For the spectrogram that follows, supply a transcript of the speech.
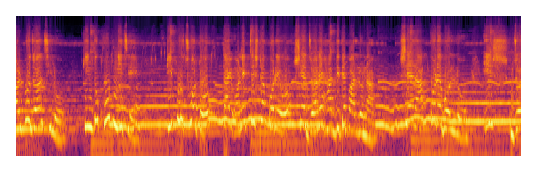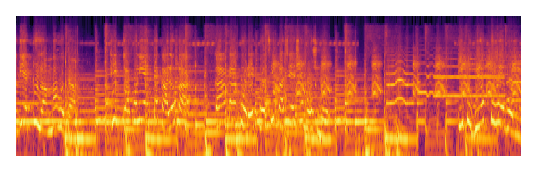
অল্প জল ছিল। কিন্তু খুব নিচে। টিপু ছোট, তাই অনেক চেষ্টা করেও সে জলে হাত দিতে পারল না। সে রাগ করে বলল, ইস, যদি একটু লম্বা হতাম। ঠিক তখনই একটা কালো কাক কা কা করে কলসির পাশে এসে বসল। টিপু বিরক্ত হয়ে বলল,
